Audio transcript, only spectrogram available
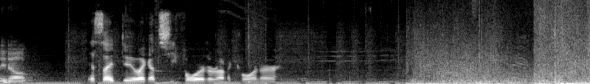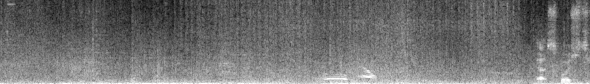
I don't. Yes, I do. I got C4 to run a corner. Oh, ow. Got squished.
